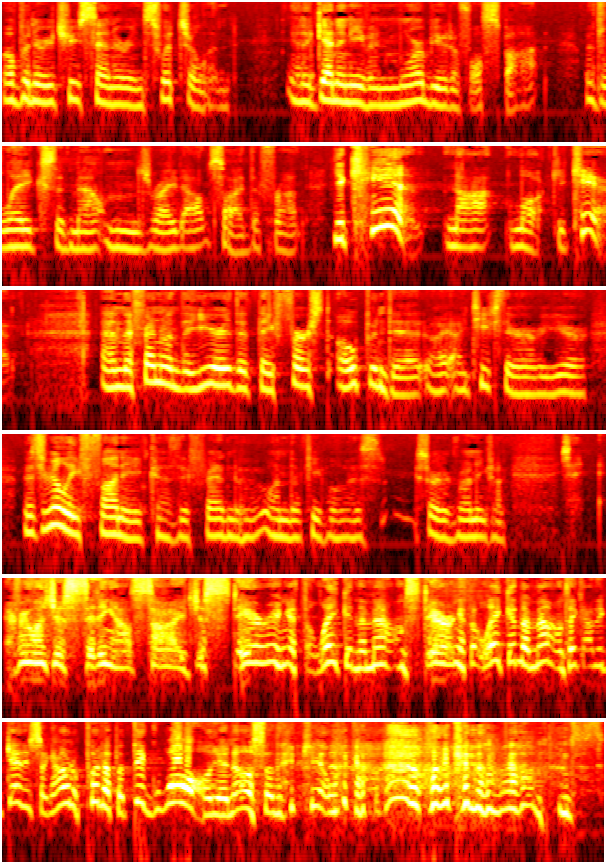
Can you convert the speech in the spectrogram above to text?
opened a retreat center in Switzerland. And again, an even more beautiful spot with lakes and mountains right outside the front. You can't not look. You can't. And the friend, when the year that they first opened it, I, I teach there every year. It was really funny because the friend, who, one of the people who was sort of running, said, "Everyone's just sitting outside, just staring at the lake and the mountains, staring at the lake and the mountains. They got to get it. It's like I want to put up a big wall, you know, so they can't look at the lake the mountains."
